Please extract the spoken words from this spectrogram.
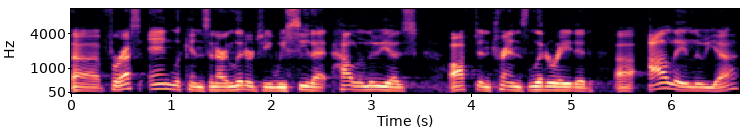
uh, for us Anglicans in our liturgy, we see that hallelujah is often transliterated uh, alleluia.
